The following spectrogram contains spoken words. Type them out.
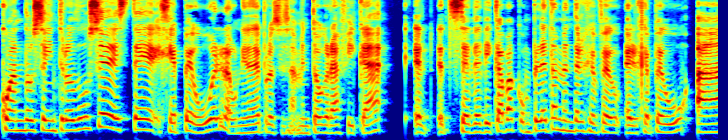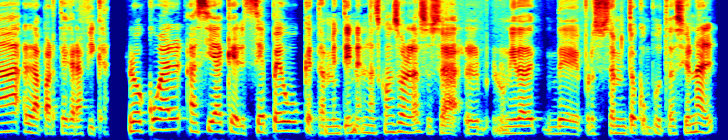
cuando se introduce este GPU, la unidad de procesamiento gráfica, se dedicaba completamente el GPU, el GPU, a la parte gráfica, lo cual hacía que el CPU, que también tienen las consolas, o sea, la unidad de, procesamiento computacional,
